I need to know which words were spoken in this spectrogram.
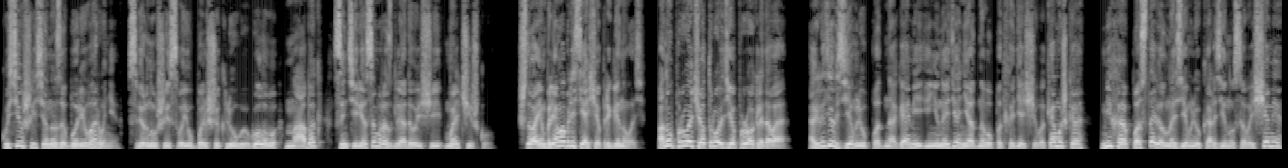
кусившийся на заборе вороне, свернувший свою большеклювую голову на бок с интересом разглядывающий мальчишку. «Что, эмблема блестящая приглянулась? А ну прочь, отродье проклятого!» Оглядев землю под ногами и не найдя ни одного подходящего камушка, Миха поставил на землю корзину с овощами,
